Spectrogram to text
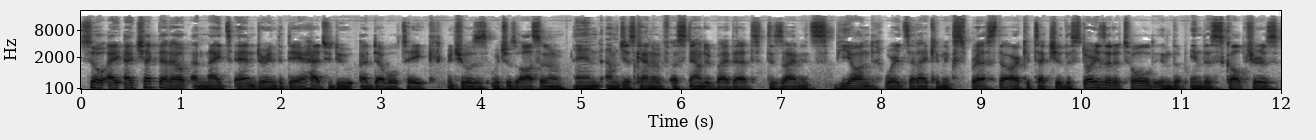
So I, I checked that out at night and during the day. I had to do a double take, which was which was awesome. And I'm just kind of astounded by that design. It's beyond words that I can express. The architecture, the stories that are told in the in the sculptures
